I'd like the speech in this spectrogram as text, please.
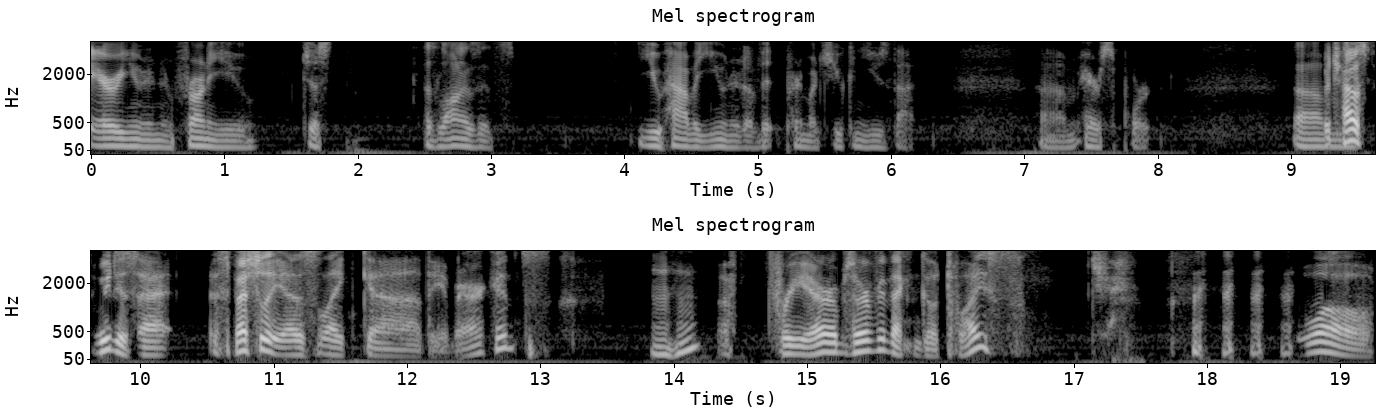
air unit in front of you, just as long as it's you have a unit of it, pretty much you can use that um, air support. Um, Which how sweet is that? Especially as like uh the Americans, hmm a free air observer that can go twice. Whoa.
